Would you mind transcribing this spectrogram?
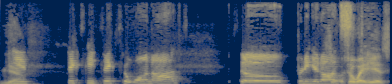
Yeah. he's 66 to one odds, so pretty good odds. so wait, he has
